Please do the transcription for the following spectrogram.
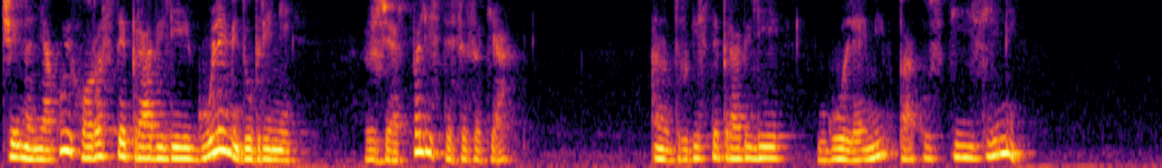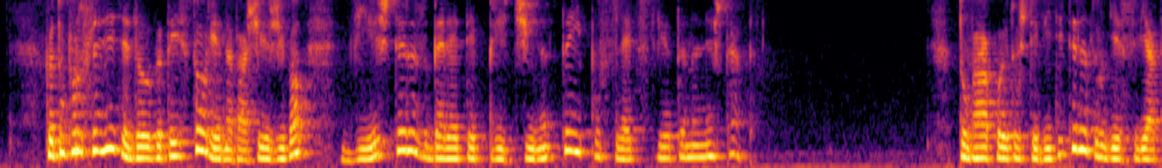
че на някои хора сте правили големи добрини – Жертвали сте се за тях. А на други сте правили големи пакости и злини. Като проследите дългата история на вашия живот, вие ще разберете причината и последствията на нещата. Това, което ще видите на другия свят,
